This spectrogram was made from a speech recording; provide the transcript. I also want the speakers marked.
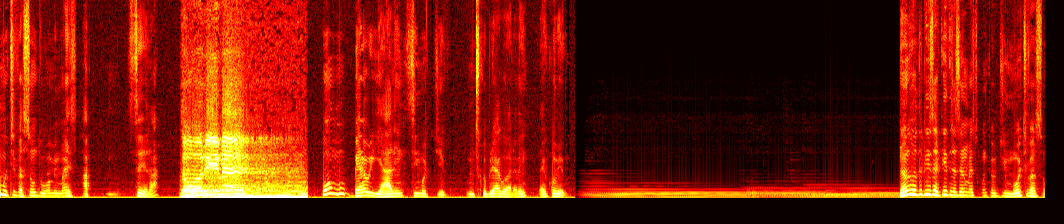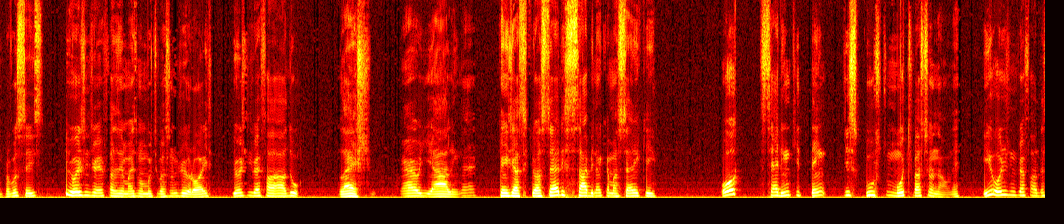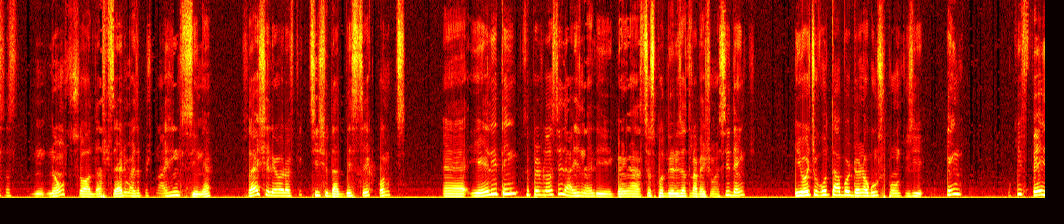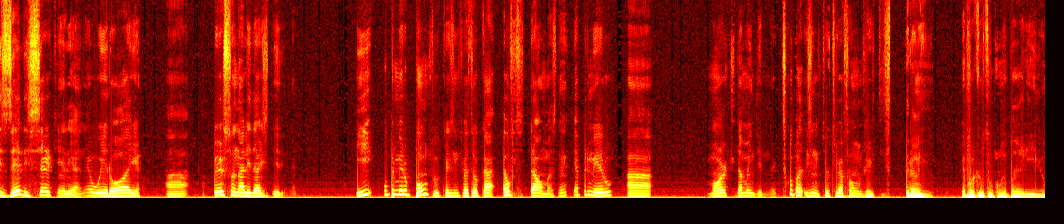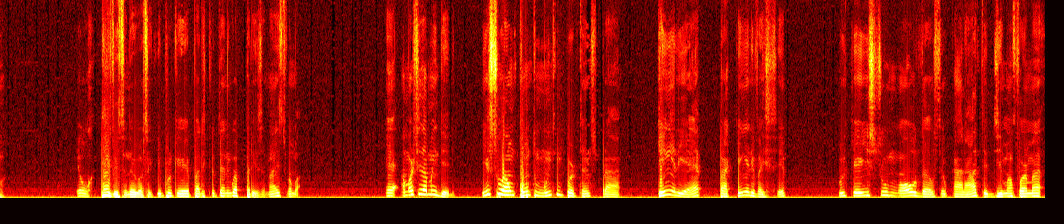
Speaker 1: motivação do homem mais rápido será? Como Barry Allen se motiva? Vamos descobrir agora, vem? Segue comigo. Nando Rodrigues aqui trazendo mais conteúdo de motivação para vocês. E hoje a gente vai fazer mais uma motivação de heróis. E hoje a gente vai falar do Flash, Barry Allen, né? Quem já assistiu a série sabe, né, que é uma série que o série que tem discurso motivacional, né? E hoje a gente vai falar dessas não só da série, mas do personagem em si, né? Flash ele é um herói fictício da DC Comics é, e ele tem super velocidade, né? Ele ganha seus poderes através de um acidente e hoje eu vou estar abordando alguns pontos de quem, o que fez ele ser quem ele é, né? O herói, a, personalidade dele, né? E o primeiro ponto que a gente vai tocar é os traumas, né? Que é primeiro a morte da mãe dele, né? Desculpa, gente, eu estiver falando de um jeito estranho, é porque eu tô com um aparelho. É horrível esse negócio aqui, porque parece que eu tenho a língua presa, mas vamos lá. É, a morte da mãe dele. Isso é um ponto muito importante para quem ele é, para quem ele vai ser, porque isso molda o seu caráter de uma forma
